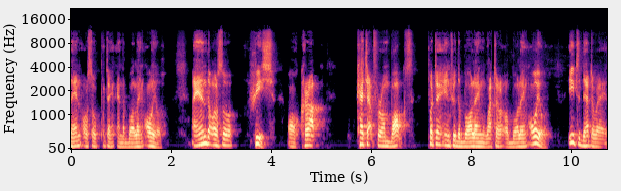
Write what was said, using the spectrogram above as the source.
then also putting in the boiling oil, and also fish or crab catch up from box, putting into the boiling water or boiling oil. Eat that way.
